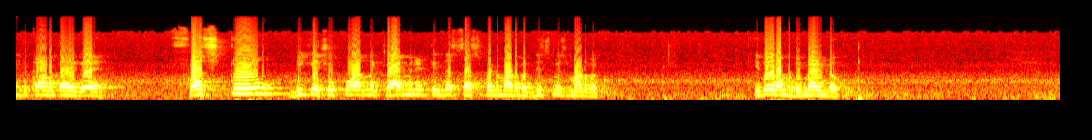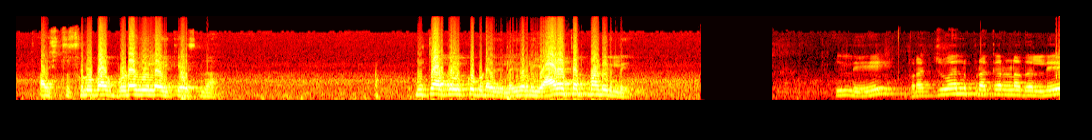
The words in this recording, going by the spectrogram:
ಎದ್ದು ಕಾಣ್ತಾ ಇದೆ. ಫಸ್ಟು ಡಿ ಕೆ ಶಿವಕುಮಾರ್ನ ಕ್ಯಾಬಿನೆಟ್ಟಿಂದ ಸಸ್ಪೆಂಡ್ ಮಾಡಬೇಕು ಡಿಸ್ಮಿಸ್ ಮಾಡಬೇಕು. ಇದು ನಮ್ಮ ಡಿಮ್ಯಾಂಡು ಅಷ್ಟು ಸುಲಭವಾಗಿ ಬಿಡೋದಿಲ್ಲ ಈ ಕೇಸ್ನ ಮುಚ್ಚಾಕಲಿಕ್ಕೂ ಬಿಡೋದಿಲ್ಲ. ಇದರಲ್ಲಿ ಯಾರೇ ತಪ್ಪು ಮಾಡಿರಲಿ. ಇಲ್ಲಿ ಪ್ರಜ್ವಲ್ ಪ್ರಕರಣದಲ್ಲಿ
